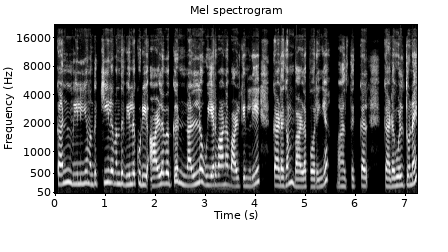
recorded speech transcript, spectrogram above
கண் விழியும் வந்து கீழே வந்து விழக்கூடிய அளவுக்கு நல்ல உயர்வான வாழ்க்கையிலேயே கடகம் வாழ போறீங்க. வாழ்த்துக்கள். கடவுள் துணை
